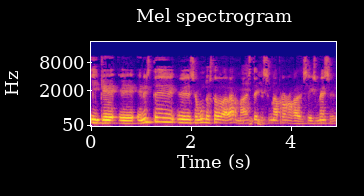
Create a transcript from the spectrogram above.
y que en este segundo estado de alarma, este que es una prórroga de seis meses,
